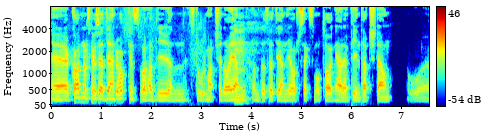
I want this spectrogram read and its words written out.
Eh, Cardinals kan vi säga att DeAndre Hopkins var, hade ju en stor match idag igen. Mm. 131 yards, 6 mottagningar, en fin touchdown. Och, eh,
